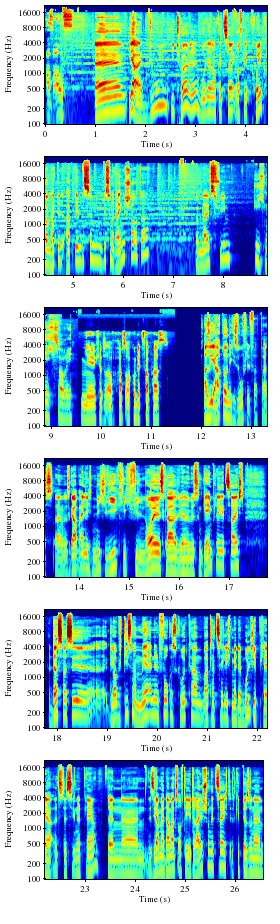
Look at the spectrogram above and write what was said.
Auf, auf. Ähm, ja, Doom Eternal wurde ja noch gezeigt auf der QuakeCon. Habt ihr, habt ihr ein, bisschen, ein bisschen reingeschaut da? Beim Livestream? Ich nicht, sorry. Nee, ich hab's auch, hab's auch komplett verpasst. Also ihr habt auch nicht so viel verpasst. Ähm, es gab eigentlich nicht wirklich viel Neues. Klar, wir haben ein bisschen Gameplay gezeigt. Das, was sie, glaube ich, diesmal mehr in den Fokus gerückt haben, war tatsächlich mehr der Multiplayer als der Singleplayer. Denn äh, sie haben ja damals auf der E3 schon gezeigt, es gibt ja so einen,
